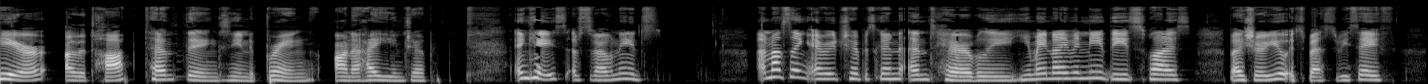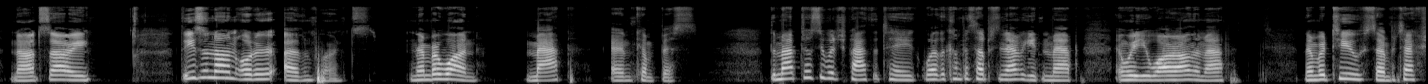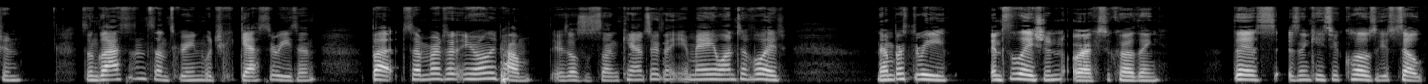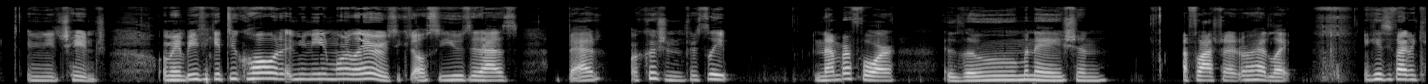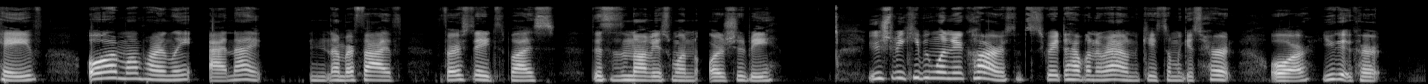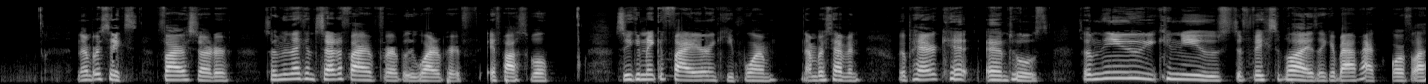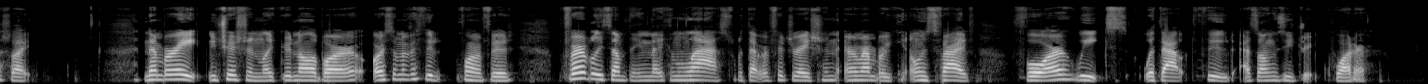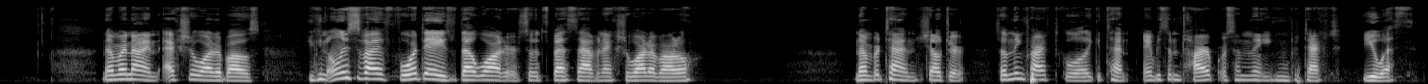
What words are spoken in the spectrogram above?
Here are the top 10 things you need to bring on a hiking trip in case of survival needs. I'm not saying every trip is going to end terribly. You may not even need these supplies, but I assure you it's best to be safe. Not sorry. These are not in order of importance. Number one, map and compass. The map tells you which path to take, while the compass helps you navigate the map and where you are on the map. Number two, sun protection. Sunglasses and sunscreen, which you can guess the reason, but sunburns aren't your only problem. There's also sun cancer that you may want to avoid. Number three, insulation or extra clothing. This is in case your clothes get soaked and you need to change. Or maybe if you get too cold and you need more layers, you could also use it as a bed or cushion for sleep. Number four, illumination. A flashlight or headlight. In case you find a cave, or more importantly, at night. Number five, first aid supplies. This is an obvious one, or it should be. You should be keeping one in your car since it's great to have one around in case someone gets hurt or you get hurt. Number six, fire starter. Something that can start a fire, preferably waterproof, if possible, so you can make a fire and keep warm. Number seven, repair kit and tools. Something you can use to fix supplies like your backpack or flashlight. Number eight, nutrition like granola bar or some other food, form of food. Preferably something that can last without refrigeration. And remember, you can only survive four weeks without food as long as you drink water. Number nine, extra water bottles. You can only survive four days without water, so it's best to have an extra water bottle. Number 10, shelter. Something practical like a tent, maybe some tarp or something that you can protect you with.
